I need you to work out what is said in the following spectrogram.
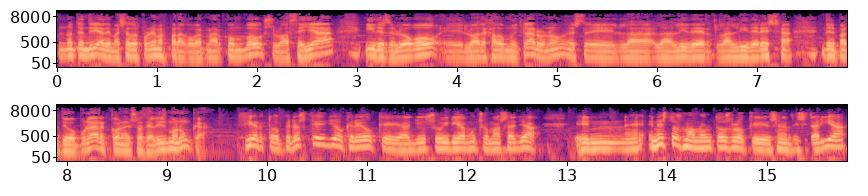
no tendría demasiados problemas para gobernar con Vox, lo hace ya y desde luego eh, lo ha dejado muy claro, ¿no? Es eh, la, la líder, la lideresa del Partido Popular, con el socialismo nunca. Cierto, pero es que yo creo que Ayuso iría mucho más allá. En, en, estos momentos lo que se necesitaría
